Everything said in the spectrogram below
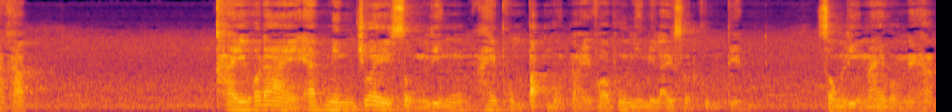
นะครับ ใครก็ได้แอดมินช่วยส่งลิงก์ให้ผมปักหมุดหน่อยเพราะพรุ่งนี้มีไลฟ์สดกลุ่มปิดส่งลิงก์มาให้ผมนะครับ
